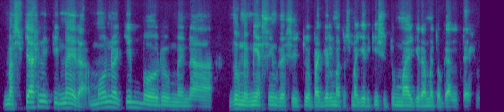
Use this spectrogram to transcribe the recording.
μας φτιάχνει τη μέρα. Μόνο εκεί μπορούμε να δούμε μια σύνδεση του επαγγέλματος μαγειρικής ή του μάγειρα με τον καλλιτέχνη.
